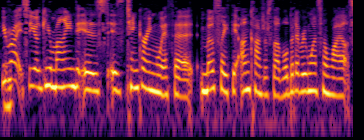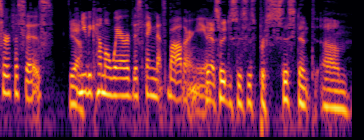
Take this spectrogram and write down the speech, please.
You're right. So your, your mind is is tinkering with it mostly at the unconscious level, but every once in a while it surfaces, Yeah. and you become aware of this thing that's bothering you. Yeah, so it just is this persistent um,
